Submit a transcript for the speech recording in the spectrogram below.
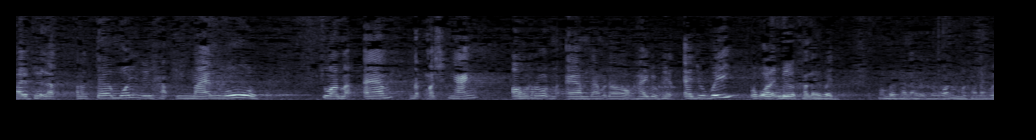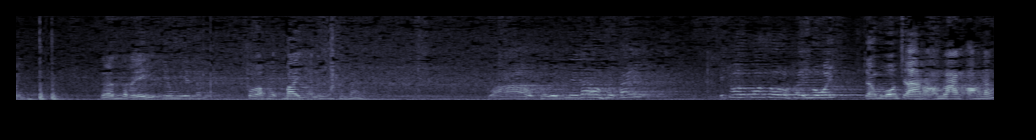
ហើយប្រភេទរ៉ាប់ទ័រមួយឬហាប់ណែនវូជាន់មួយអែមដឹកមកឆ្ងាញ់អស់រត់មួយអែមតែម្ដងហើយប្រភេទ SUV បងប្អូនអាចមើលខាងនេះវិញមកមើលខាងនេះវិញបងប្អូនមើលខាងនេះវិញ Renderi យើងមានហ្នឹង023អានេះខាងនេះវ៉ាវធ្វើវិញនេះដែរ23អ៊ីចូលស្ពត021ចឹងបងប្អូនចាអារម្មណ៍ឡានអស់ហ្នឹង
